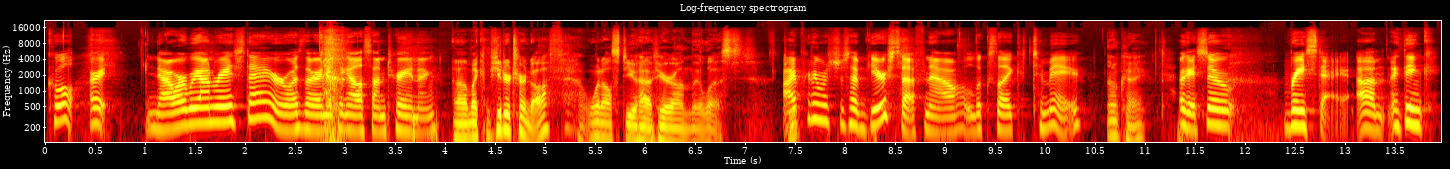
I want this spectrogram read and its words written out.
Cool. All right. Now are we on race day or was there anything else on training? Uh, my computer turned off. What else do you have here on the list? I pretty much just have gear stuff now, looks like to me. Okay. Okay, so race day. Um, I think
